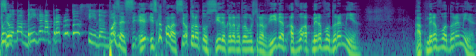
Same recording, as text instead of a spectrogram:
Podia eu- dar briga na própria torcida, viu? Pois é, se- isso que eu ia falar. Se eu tô na torcida, eu quero levantar a Ultra Vive, a, a primeira voadora é minha. A primeira voadora é minha.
